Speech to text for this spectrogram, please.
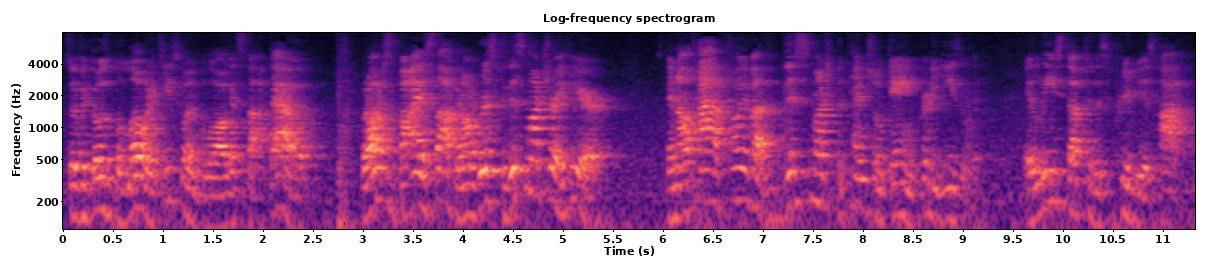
So if it goes below and it keeps going below, I'll get stopped out. But I'll just buy the stock and I'll risk this much right here, and I'll have probably about this much potential gain pretty easily. at least up to this previous high.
